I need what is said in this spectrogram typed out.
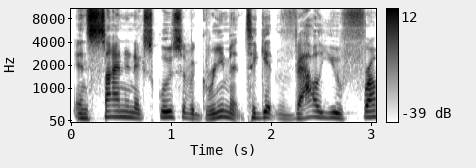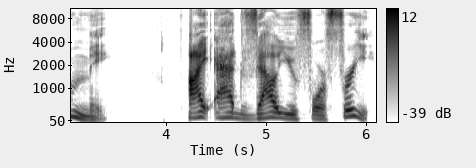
and sign an exclusive agreement to get value from me. I add value for free.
